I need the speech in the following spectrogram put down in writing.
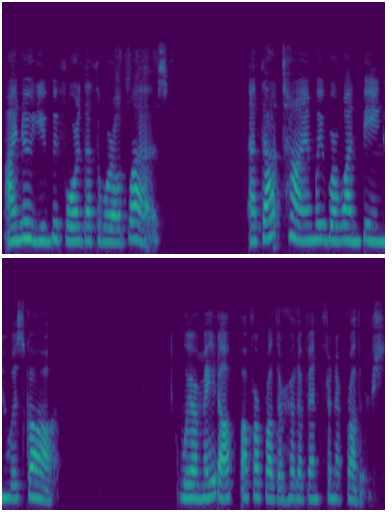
I knew you before that the world was. At that time we were one being who is God. We are made up of our brotherhood of infinite brothers.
